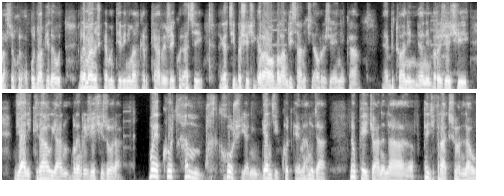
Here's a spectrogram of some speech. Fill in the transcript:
مەفسی خود عقودمان پێدەوت لەمانش کە من تێبینیمان کرد کە ڕێژەی کورد ئەسی ئەگەرچی بەشێکی گەڕاوە بەڵام دیسانەچی ئەو ڕێژەیەنێکە بتوانین یانی بە ڕێژەیەکی دیاری کراو یان بڵێن ڕێژەیەکی زۆرە بۆیە کورد هەم خۆش یانی گەنجی کورد کە ئێمە هەموودا لەو پێیجانە لە پێیجی فراکسیۆن لە و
